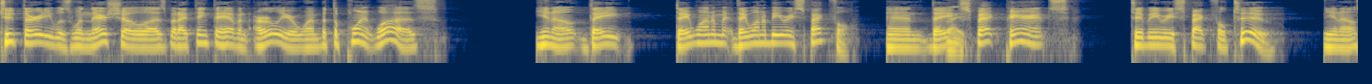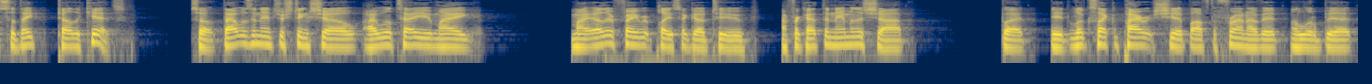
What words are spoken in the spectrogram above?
two thirty was when their show was, but I think they have an earlier one. But the point was, you know, they they want to they want to be respectful, and they right. expect parents to be respectful too. You know, so they tell the kids. So that was an interesting show. I will tell you my my other favorite place I go to. I forgot the name of the shop, but it looks like a pirate ship off the front of it a little bit.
